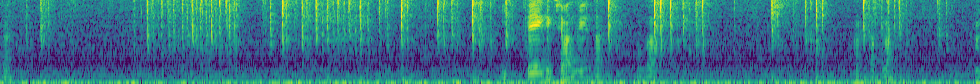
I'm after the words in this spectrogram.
네. 이때 객체 만들겠다. 뭔가. 아, 맞구나? 음.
